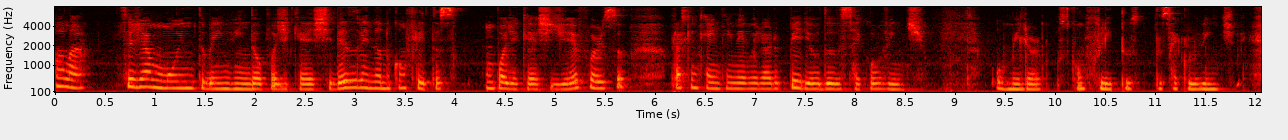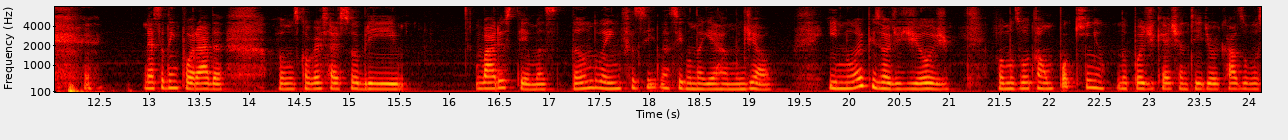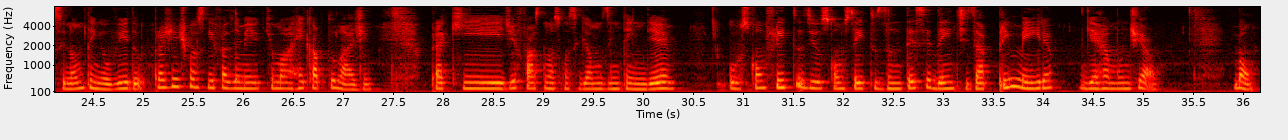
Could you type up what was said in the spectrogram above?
Olá, seja muito bem-vindo ao podcast Desvendando Conflitos, um podcast de reforço para quem quer entender melhor o período do século XX, ou melhor, os conflitos do século XX. Nessa temporada, vamos conversar sobre vários temas, dando ênfase na Segunda Guerra Mundial. E no episódio de hoje, vamos voltar um pouquinho no podcast anterior, caso você não tenha ouvido, para a gente conseguir fazer meio que uma recapitulagem, para que de fato nós consigamos entender os conflitos e os conceitos antecedentes à Primeira Guerra Mundial. Bom,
